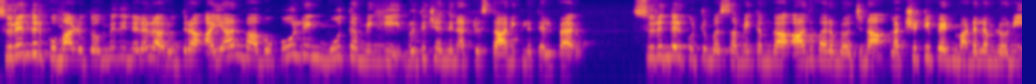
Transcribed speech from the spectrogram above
సురేందర్ కుమార్ తొమ్మిది నెలల రుద్ర అయాన్ బాబు కూల్ మూత మింగి మృతి చెందినట్లు స్థానికులు తెలిపారు. సురేందర్ కుటుంబ సమేతంగా ఆదివారం రోజున లక్షటిపేట్ మండలంలోని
